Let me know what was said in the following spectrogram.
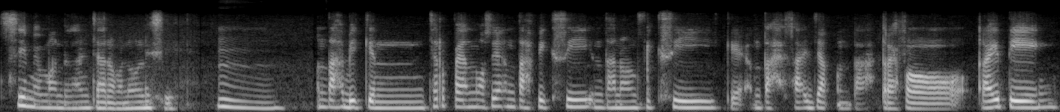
sih memang dengan cara menulis sih. Hmm. entah bikin cerpen, maksudnya entah fiksi, entah non fiksi, kayak entah sajak, entah travel writing,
